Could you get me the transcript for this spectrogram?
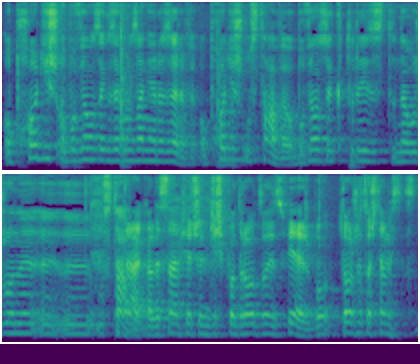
obchodzisz obowiązek zawiązania rezerwy, obchodzisz ustawę, obowiązek, który jest nałożony yy, yy, ustawą. Tak, ale sam się, czy gdzieś po drodze jest, wiesz, bo to, że coś tam jest,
